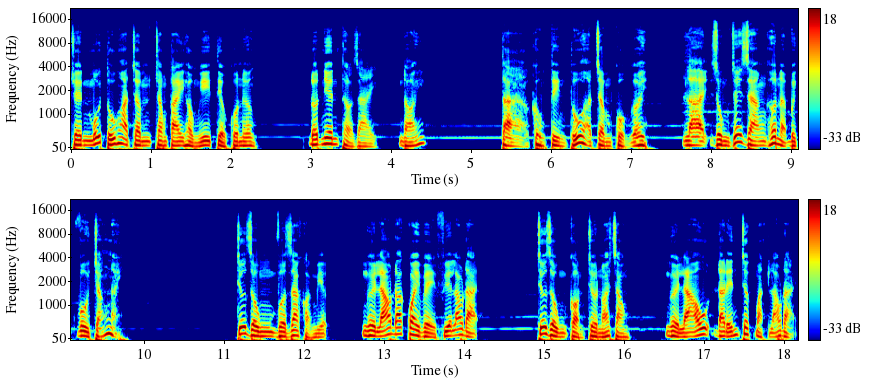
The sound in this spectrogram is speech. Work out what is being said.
trên mũi tú hoa trầm trong tay hồng y tiểu cô nương. Đột nhiên thở dài, nói Ta không tin tú hoa trầm của ngươi lại dùng dễ dàng hơn là bịch vôi trắng này. Chữ dùng vừa ra khỏi miệng, người lão đã quay về phía lão đại. Chữ dùng còn chưa nói xong, người lão đã đến trước mặt lão đại.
